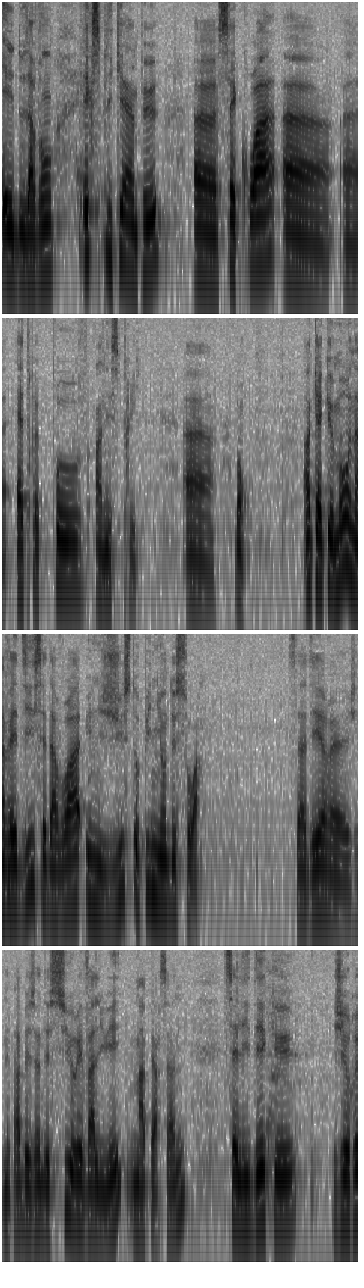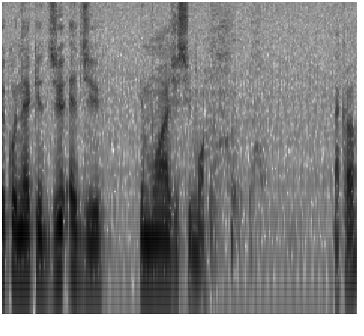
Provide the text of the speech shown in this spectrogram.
Et nous avons expliqué un peu euh, c'est quoi euh, euh, être pauvre en esprit. bon, en quelques mots, on avait dit c'est d'avoir une juste opinion de soi. C'est-à-dire, je n'ai pas besoin de surévaluer ma personne. C'est l'idée que je reconnais que Dieu est Dieu et moi, je suis moi. D'accord?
